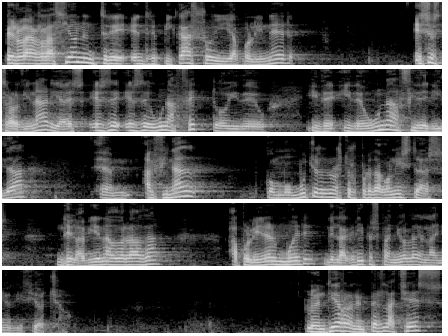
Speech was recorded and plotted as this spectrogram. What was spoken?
Pero la relación entre, entre Picasso y Apollinaire es extraordinaria, es, es, de, un afecto y de, y de, una fidelidad. Em, al final, como muchos de nuestros protagonistas de la Viena Dorada, Apollinaire muere de la gripe española en el año 18. Lo entierran en Père Lachaise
